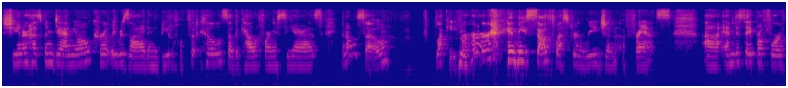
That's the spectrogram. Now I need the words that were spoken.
She and her husband Daniel currently reside in the beautiful foothills of the California Sierras and also lucky for her in the southwestern region of France. Uh, and this April 4th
